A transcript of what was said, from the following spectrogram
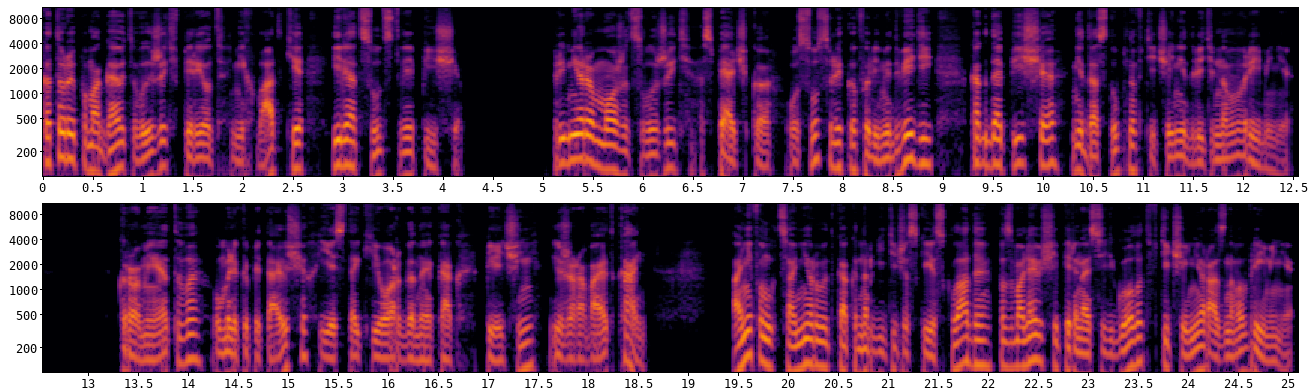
которые помогают выжить в период нехватки или отсутствия пищи. Примером может служить спячка у сусликов или медведей, когда пища недоступна в течение длительного времени. Кроме этого, у млекопитающих есть такие органы, как печень и жировая ткань, они функционируют как энергетические склады, позволяющие переносить голод в течение разного времени.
